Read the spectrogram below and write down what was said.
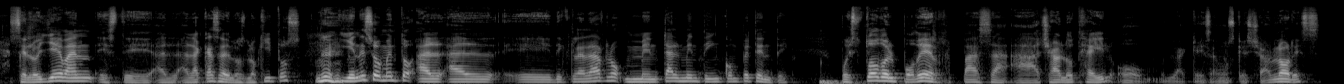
se lo llevan este, al- a, la casa de los loquitos y en ese momento al, al, eh, declararlo mentalmente incompetente, pues todo el poder pasa a Charlotte Hale, o la que sabemos que es Charlores,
